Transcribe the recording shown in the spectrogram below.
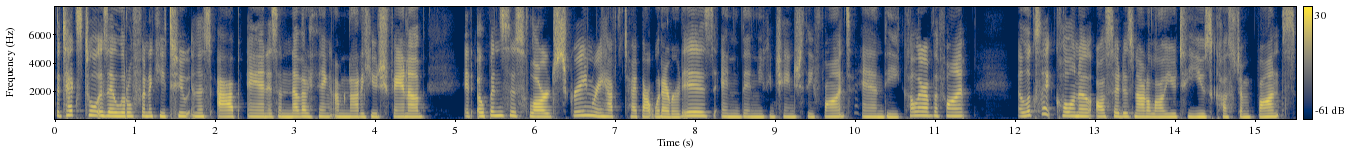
The text tool is a little finicky too in this app and is another thing I'm not a huge fan of. It opens this large screen where you have to type out whatever it is, and then you can change the font and the color of the font. It looks like CollaNote also does not allow you to use custom fonts.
